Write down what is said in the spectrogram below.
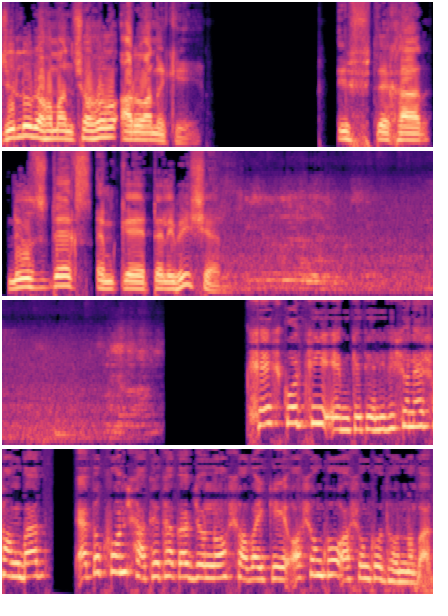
জিল্লুর রহমান সহ আরও অনেকে। Iftekhar news desk, M K television. শেষ করছি এম কে টেলিভিশনের সংবাদ। এতক্ষণ সাথে থাকার জন্য সবাইকে অসংখ্য অসংখ্য ধন্যবাদ।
